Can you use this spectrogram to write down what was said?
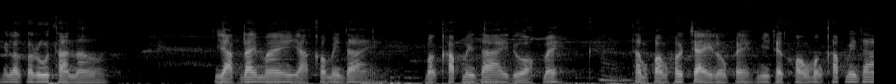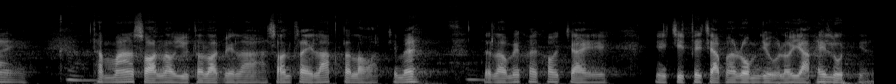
นี่เราก็รู้ทันเอาอยากได้ไหมอยากก็ไม่ได้ บังคับไม่ได้ดูออกไหมค่ะทำความเข้าใจลงไป มีแต่ของบังคับไม่ได้ค่ะธรรมะสอนเราอยู่ตลอดเวลา สอนไตรลักษณ์ตลอดใช่ไหมแต่เราไม่ค่อยเข้าใจอย่างจิตไปจับอารมณ์อยู่ เราอยากให้หลุดเนี่ย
